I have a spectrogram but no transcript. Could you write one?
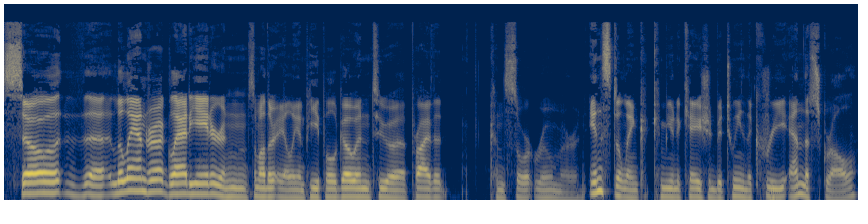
So the Lilandra, Gladiator, and some other alien people go into a private consort room or an Instalink communication between the Kree and the Skrull.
